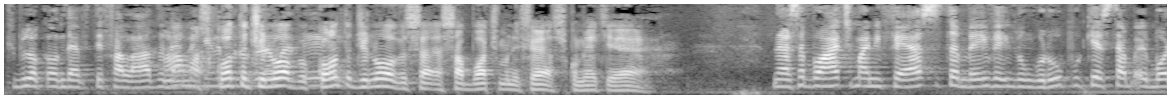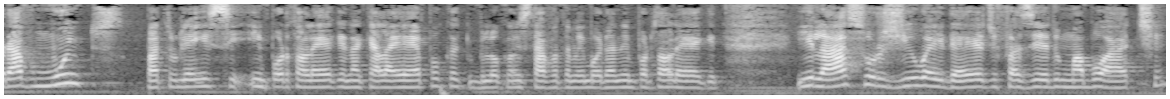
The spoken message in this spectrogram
que o Blocão deve ter falado. Né, ah, né, mas conta de novo, dele. conta de novo essa, essa boate Manifesto, como é que é? Nessa boate Manifesto também veio de um grupo que moravam muitos patrulhenses em Porto Alegre naquela época, que o Blocão estava também morando em Porto Alegre. E lá surgiu a ideia de fazer uma boate,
